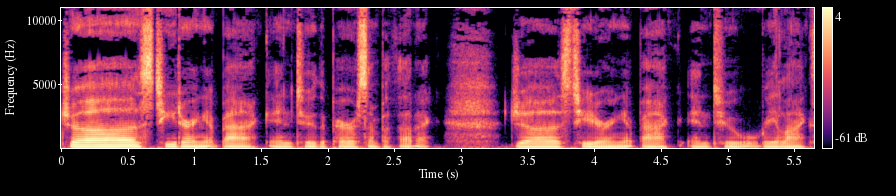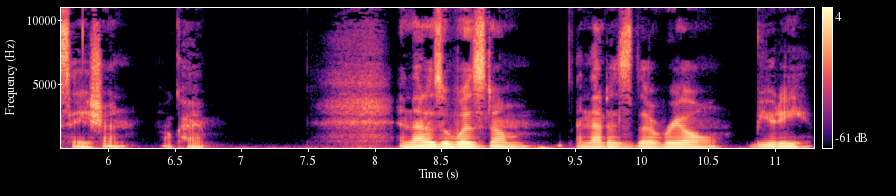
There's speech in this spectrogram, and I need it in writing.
Just teetering it back into the parasympathetic, just teetering it back into relaxation. Okay. And that is a wisdom, and that is the real beauty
